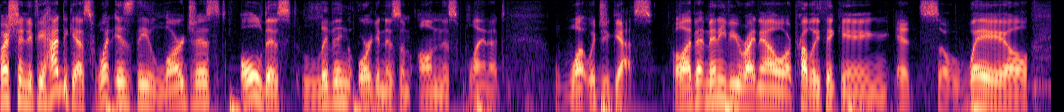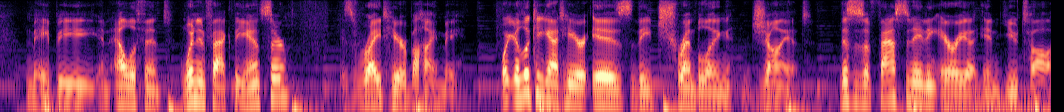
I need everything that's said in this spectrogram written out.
Question, if you had to guess, what is the largest, oldest living organism on this planet? What would you guess? Well, I bet many of you right now are probably thinking it's a whale, maybe an elephant, when in fact the answer is right here behind me. What you're looking at here is the trembling giant. This is a fascinating area in Utah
